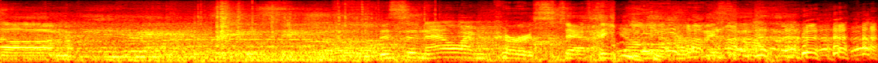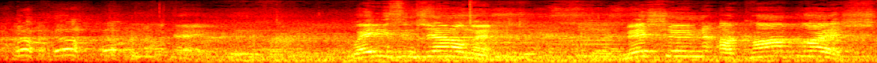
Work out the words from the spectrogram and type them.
Um, this is now I'm cursed. I have to yell over myself. Okay, ladies and gentlemen, mission accomplished.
